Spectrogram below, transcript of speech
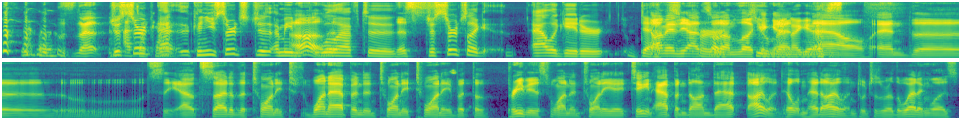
Is that Just That's search. okay. uh, Can you search? Just I mean, Oh, we'll thi- have to this- just search like alligator deaths. I mean, yeah, that's per what I'm looking human, at I guess. now. And the let's see, outside of the 20, one happened in 2020, but the previous one in 2018 happened on that island, Hilton Head Island, which is where the wedding was.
